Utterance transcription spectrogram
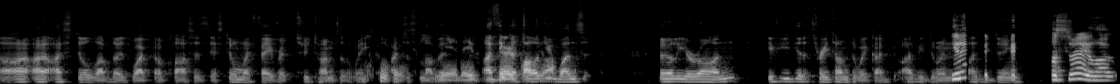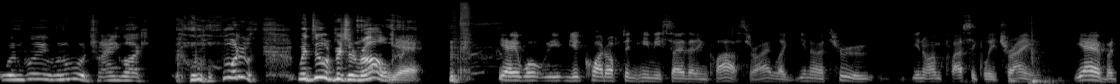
I, I, I still love those white belt classes. They're still my favorite two times of the week. I just love it. Yeah, they're I think very I told popular. you once earlier on. If you did it three times a week, I'd, I'd be doing. You know- I'd be doing. I swear, like when we when we were training, like what do- we're doing bridge and roll. Yeah. Yeah, well, you, quite often hear me say that in class, right? Like, you know, through, you know, I'm classically trained. Yeah, but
